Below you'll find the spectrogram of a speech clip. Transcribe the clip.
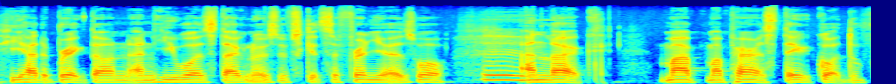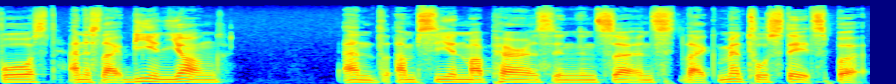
he had a breakdown and he was diagnosed with schizophrenia as well. And like my, my parents, they got divorced. And it's like being young and I'm seeing my parents in, in certain like mental states, but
